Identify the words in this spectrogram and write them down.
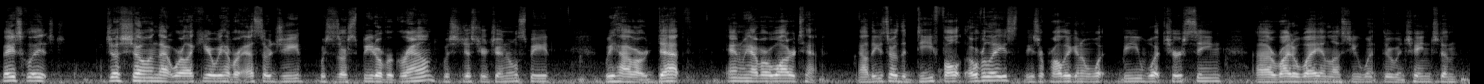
basically it's just showing that we're like here we have our SOG, which is our speed over ground, which is just your general speed. We have our depth and we have our water temp. Now these are the default overlays. These are probably going to be what you're seeing uh, right away unless you went through and changed them.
